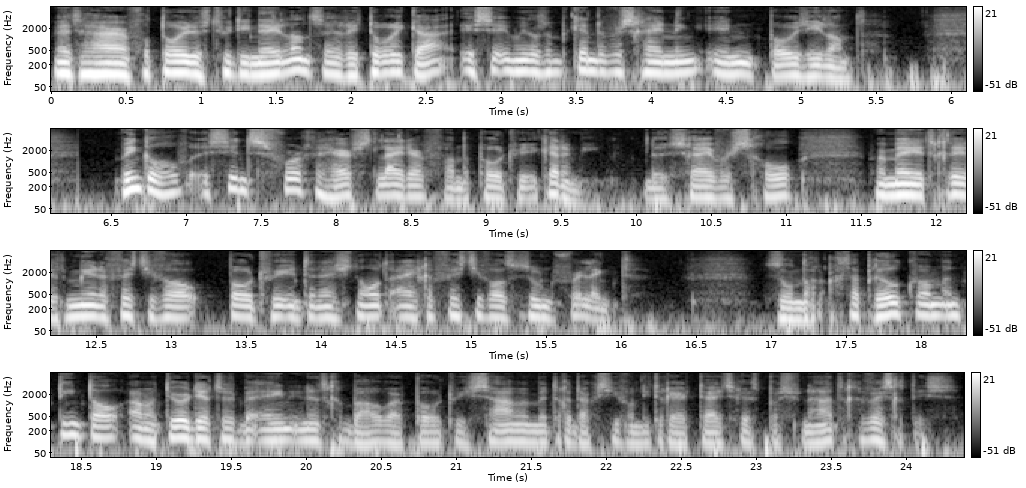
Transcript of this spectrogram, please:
Met haar voltooide studie Nederlands en retorica is ze inmiddels een bekende verschijning in Poëzieland. Winkelhof is sinds vorige herfst leider van de Poetry Academy, de schrijversschool waarmee het gerenommeerde festival Poetry International het eigen festivalseizoen verlengt. Zondag 8 april kwam een tiental amateurdichters bijeen in het gebouw waar Poetry samen met de redactie van literair tijdschrift Passionate gevestigd is.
